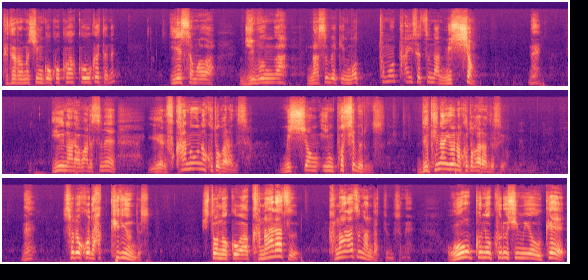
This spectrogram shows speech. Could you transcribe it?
ペテロの信仰告白を受けてねイエス様は自分がなすべき最も大切なミッションね言うならばですねいわゆる不可能な事柄ですよ。ミッションインポッシブルです。できないような事柄ですよ。ね、それをここではっきり言うんです。人の子は必ず必ずなんだって言うんですね。多くの苦しみを受け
